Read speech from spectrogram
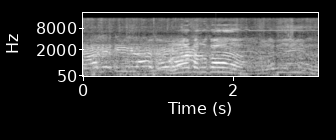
ताजती इजलास होगा पर रुका मैं भी यहीं हूँ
